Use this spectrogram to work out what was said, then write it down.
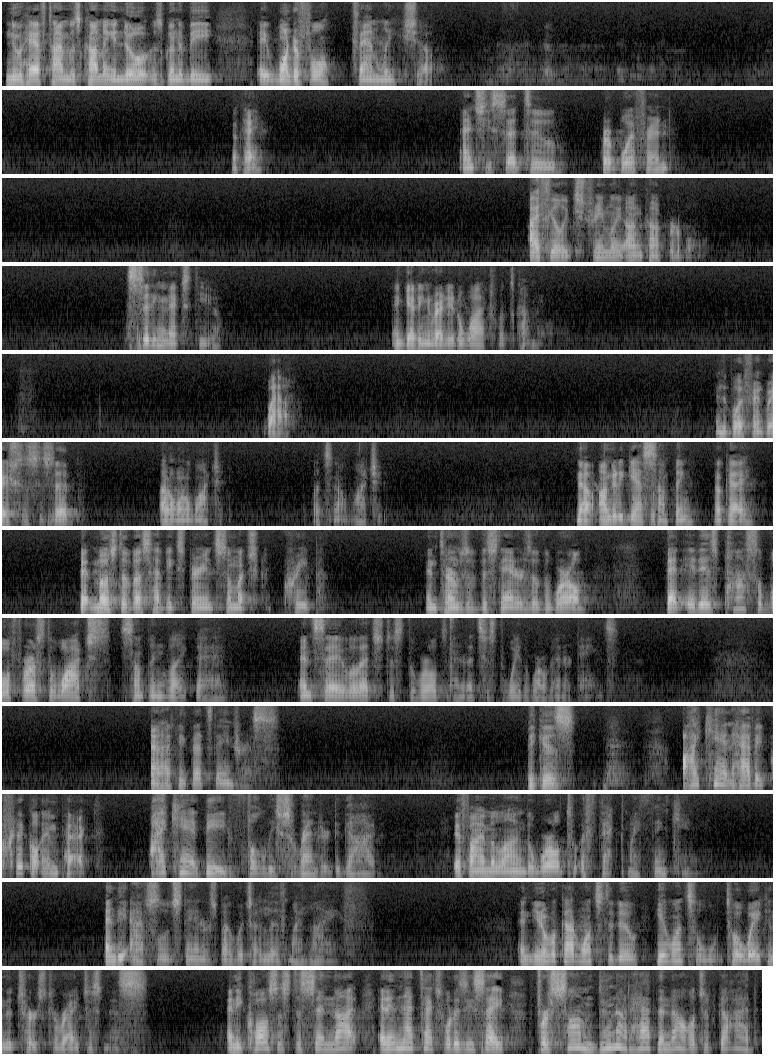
Knew halftime was coming and knew it was going to be a wonderful family show. Okay? And she said to her boyfriend, I feel extremely uncomfortable sitting next to you and getting ready to watch what's coming. Wow. And the boyfriend graciously said, I don't want to watch it. Let's not watch it. Now, I'm going to guess something, okay? That most of us have experienced so much creep in terms of the standards of the world, that it is possible for us to watch something like that and say, well, that's just the world's, that's just the way the world entertains. And I think that's dangerous. Because I can't have a critical impact. I can't be fully surrendered to God if I'm allowing the world to affect my thinking and the absolute standards by which I live my life. And you know what God wants to do? He wants to, awaken the church to righteousness. And he calls us to sin not. And in that text, what does he say? For some do not have the knowledge of God.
